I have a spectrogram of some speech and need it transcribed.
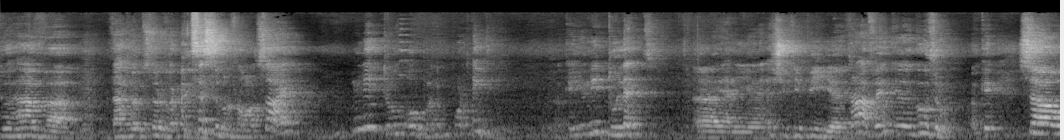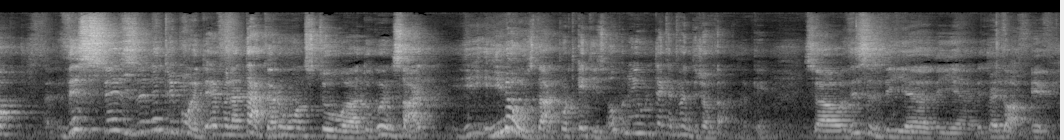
to have uh, that web server accessible from outside, you need to open port 80. Okay, you need to let uh, HTTP uh, uh, traffic uh, go through. Okay, so this is an entry point. If an attacker wants to to go inside, he, he knows that port 80 is open. He will take advantage of that. Okay, so this is the the, the trade-off. If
